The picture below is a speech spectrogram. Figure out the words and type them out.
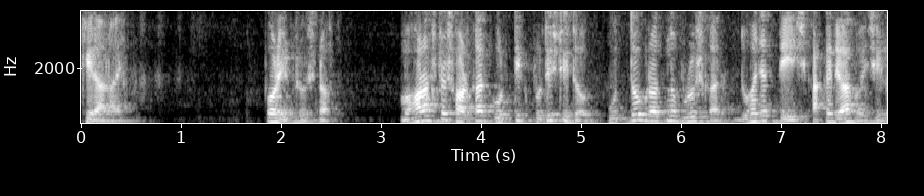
কেরালায়। পরের প্রশ্ন, মহারাষ্ট্র সরকার কর্তৃক প্রতিষ্ঠিত উদ্যোগ রত্ন পুরস্কার দু হাজার তেইশ কাকে দেওয়া হয়েছিল?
